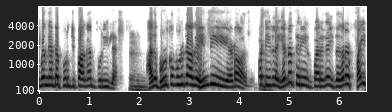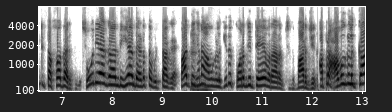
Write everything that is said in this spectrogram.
இவங்க என்ன புரிஞ்சுப்பாங்கன்னு புரியல. அது முழுக்க முழுக்க அங்க ஹிந்தி இடம் அது. பட் இதுல என்ன தெரியுது பாருங்க இந்த தடவை ஃபைட் டஃபா தான் இருக்குது. சோனியா காந்தியே அந்த இடத்த விட்டாங்க. பாத்தீங்கன்னா. அவங்களுக்கு இது குறைஞ்சிட்டே வர ஆரம்பிச்சது மார்ஜின் அப்புறம் அவங்களுக்கா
